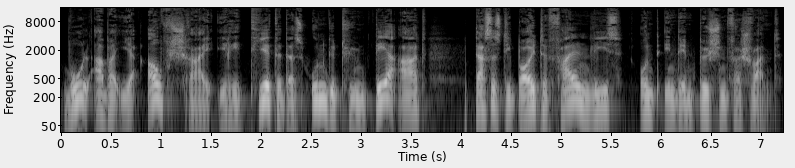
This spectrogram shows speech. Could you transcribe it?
wohl aber ihr Aufschrei irritierte das Ungetüm derart, dass es die Beute fallen ließ und in den Büschen verschwand.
